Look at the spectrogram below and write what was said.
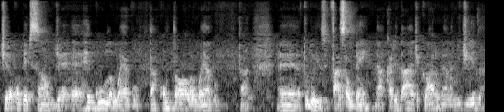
Tira a competição, de, é, regula o ego, tá? Controla o ego, tá? É, tudo isso. Faça o bem, né? a caridade, claro, né? na medida,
